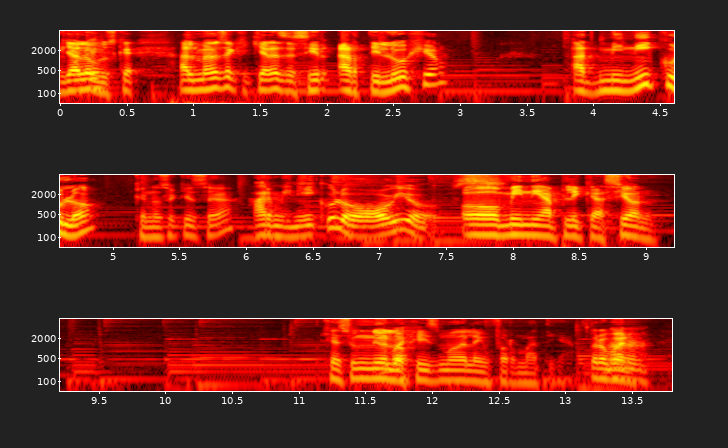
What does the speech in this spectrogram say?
Ya lo busqué. Al menos de que quieras decir artilugio, adminículo, que no sé qué sea, Arminículo, obvio. o mini aplicación, que es un neologismo de la informática. Pero No, bueno, no, no.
